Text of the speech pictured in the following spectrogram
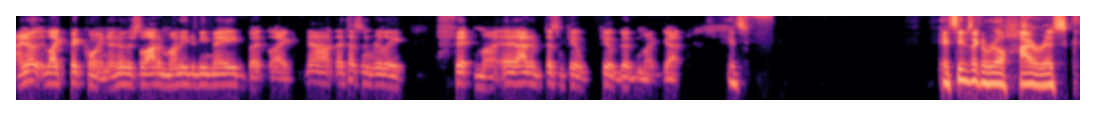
I know like Bitcoin. I know there's a lot of money to be made, but like no, that doesn't really fit my. That doesn't feel feel good in my gut. It's it seems like a real high risk,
